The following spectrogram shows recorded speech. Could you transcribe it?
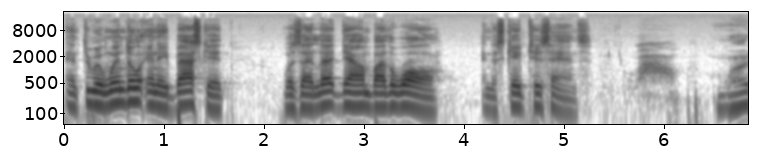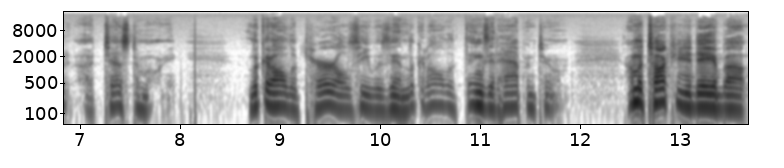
And through a window in a basket was I let down by the wall and escaped his hands. Wow, what a testimony. Look at all the perils he was in. Look at all the things that happened to him. I'm going to talk to you today about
